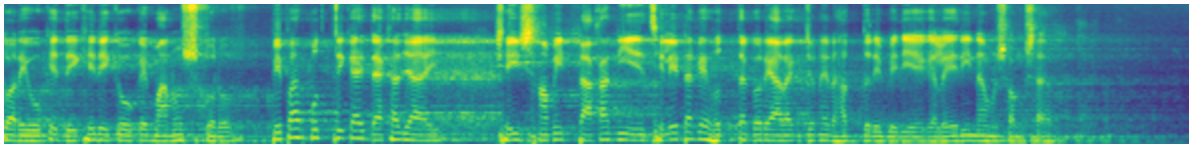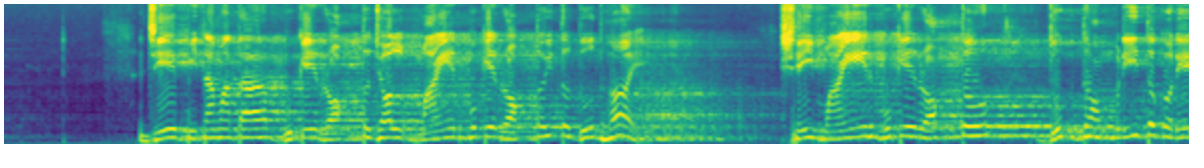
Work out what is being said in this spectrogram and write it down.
করে, ওকে দেখে রেখে, ওকে মানুষ করো। পেপার পত্রিকায় দেখা যায়, সেই স্বামীর টাকা নিয়ে ছেলেটাকে হত্যা করে আরেকজনের হাত ধরে বেরিয়ে গেল। এরই নাম সংসার। যে পিতামাতা বুকে রক্ত জল, মায়ের বুকে রক্তই তো দুধ হয় সেই মায়ের বুকে রক্ত, দুগ্ধ অমৃত করে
